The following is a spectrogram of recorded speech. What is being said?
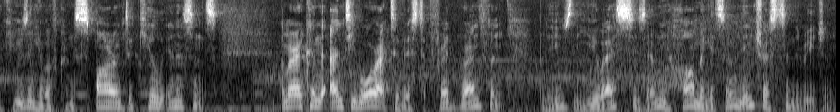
accusing him of conspiring to kill innocents. American anti war activist Fred Branfman believes the U.S. is only harming its own interests in the region.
